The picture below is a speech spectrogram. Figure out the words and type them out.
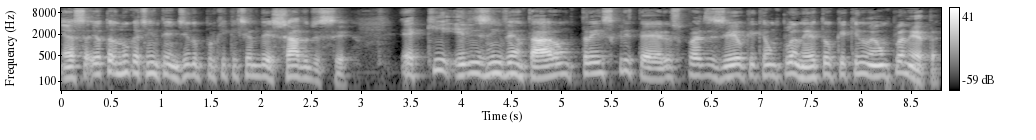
essa, eu nunca tinha entendido por que, que ele tinha deixado de ser. É que eles inventaram três critérios para dizer o que, que é um planeta ou o que, que não é um planeta.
